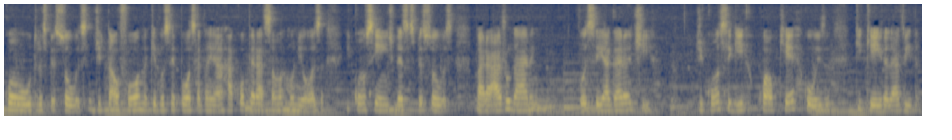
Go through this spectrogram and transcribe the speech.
com outras pessoas, de tal forma que você possa ganhar a cooperação harmoniosa e consciente dessas pessoas, para ajudarem você a garantir de conseguir qualquer coisa que queira da vida.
